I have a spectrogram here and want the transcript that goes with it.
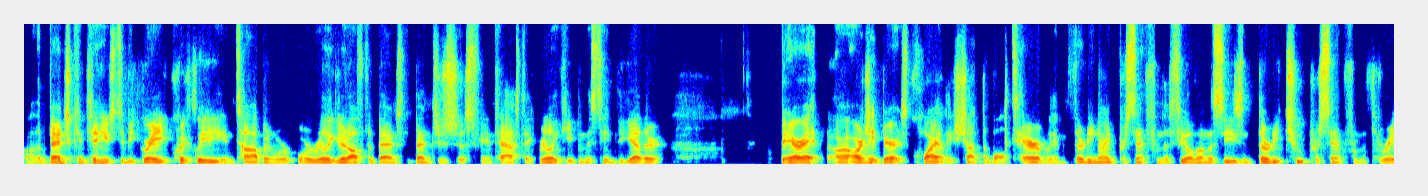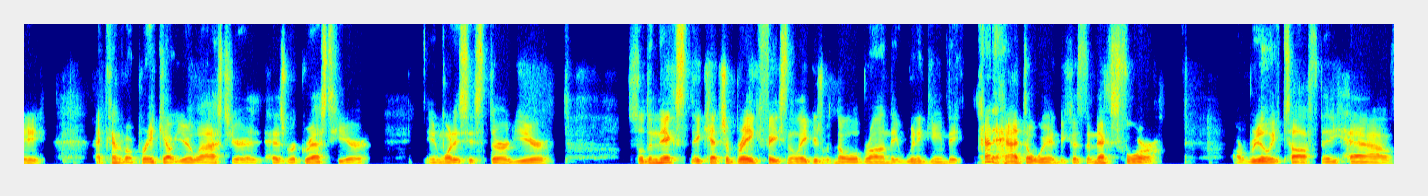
Uh, the bench continues to be great. Quickley and Toppin were, were really good off the bench. The bench is just fantastic, really keeping this team together. Barrett, uh, RJ Barrett's quietly shot the ball terribly. 39% from the field on the season, 32% from three. Had kind of a breakout year last year, has regressed here in what is his third year. So the Knicks, they catch a break facing the Lakers with no LeBron. They win a game they kind of had to win because the next four are really tough. They have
